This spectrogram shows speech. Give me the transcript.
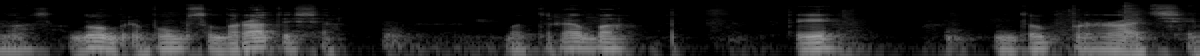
у нас. Добре, будемо збиратися, бо треба йти до праці.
